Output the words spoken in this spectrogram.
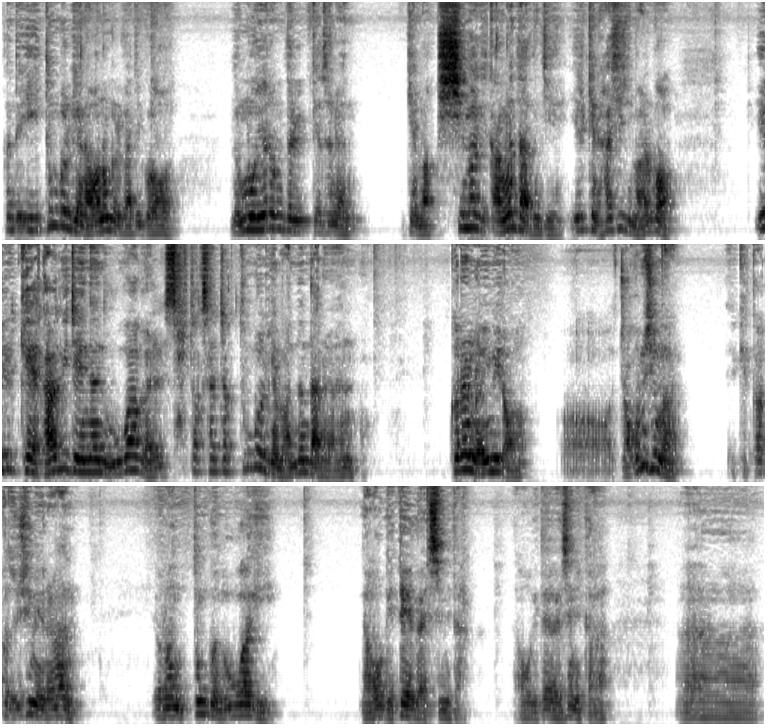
근데 이 둥글게 나오는 걸 가지고 너무 여러분들께서는 이렇게 막 심하게 깎는다든지 이렇게는 하시지 말고 이렇게 각이 져 있는 우각을 살짝 살짝 둥글게 만든다는 그런 의미로 어 조금씩만 이렇게 깎아 주시면은 이런 둥근 우각이 나오게 되어 있습니다. 나오게 되어 있으니까 어,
